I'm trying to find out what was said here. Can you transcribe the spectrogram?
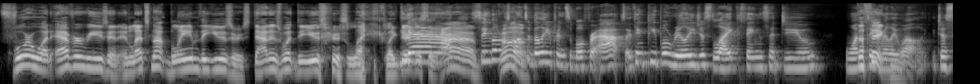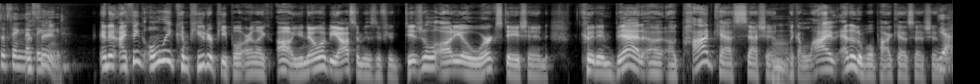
for whatever reason. And let's not blame the users. That is what the users like. Like they're just like, yeah. ah, Single oh. responsibility principle for apps. I think people really just like things that do one thing, thing. really well. Just the thing that The they thing. need. And I think only computer people are like, oh, you know what would be awesome is if your digital audio workstation could embed a, a podcast session, hmm. like a live editable podcast session, Yeah.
